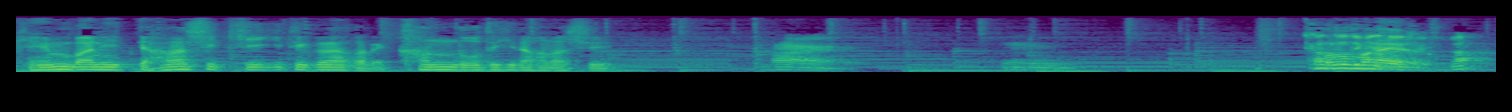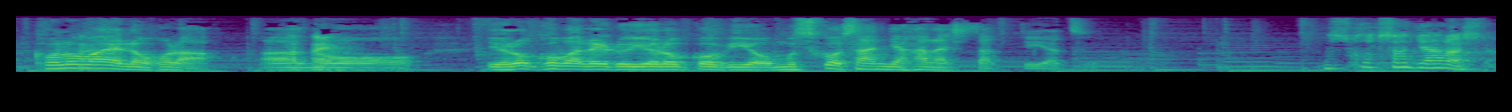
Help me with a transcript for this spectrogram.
現場に行って話聞いていく中で感動的な話。はい。うん。感動的な話ですか？この前のほら、あの、喜ばれる喜びを息子さんに話したっていうやつ。息子さんに話した？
